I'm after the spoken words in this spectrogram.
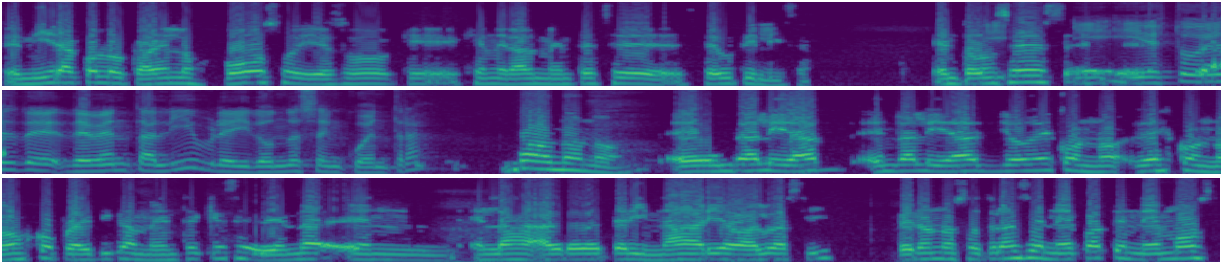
venir a colocar en los pozos y eso que generalmente se, se utiliza. Entonces... ¿Y, y, eh, esto es de, de, venta libre y dónde se encuentra? No, no, no. en realidad, en realidad yo desconozco prácticamente que se venda en, en las agroveterinarias o algo así, pero nosotros en CENEPA tenemos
